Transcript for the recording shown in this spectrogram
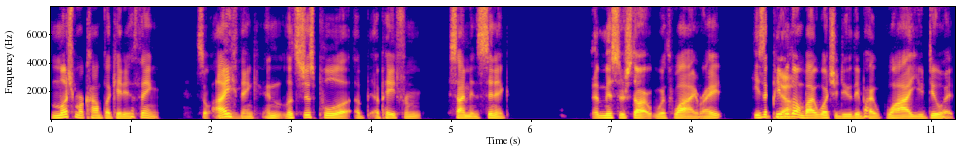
much more complicated thing? So I Mm. think, and let's just pull a, a, page from Simon Sinek, uh, Mr. Start with Why, right? He said, people Yeah. don't buy what you do, they buy why you do it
